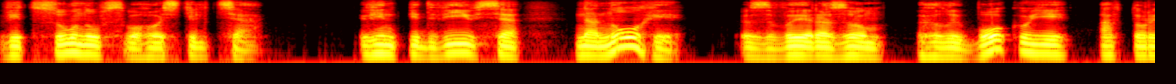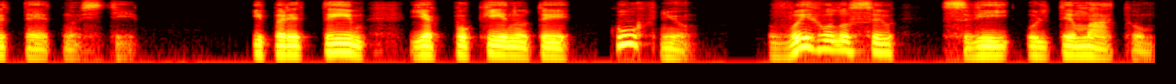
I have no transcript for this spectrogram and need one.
відсунув свого стільця. Він підвівся на ноги з виразом глибокої авторитетності. І перед тим, як покинути кухню, виголосив свій ультиматум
